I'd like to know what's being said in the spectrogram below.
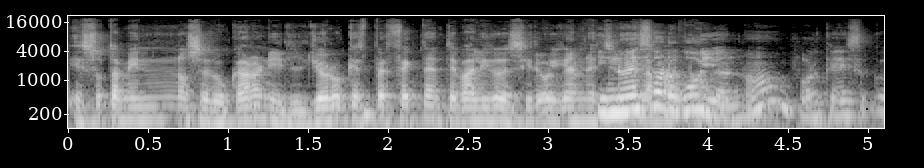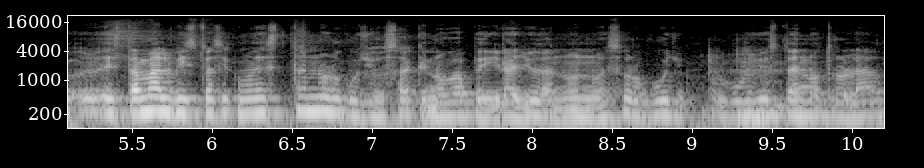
eso también nos educaron y yo creo que es perfectamente válido decir, oigan, y no es orgullo, ¿no? Porque está mal visto así como es tan orgullosa que no va a pedir ayuda, no, no es orgullo, orgullo está en otro lado.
